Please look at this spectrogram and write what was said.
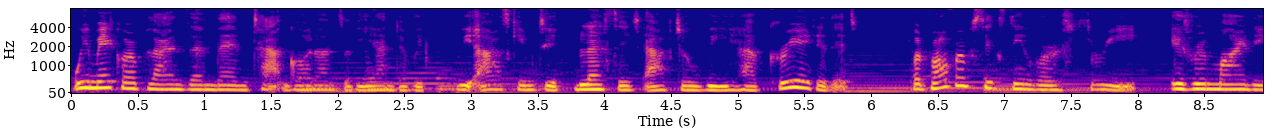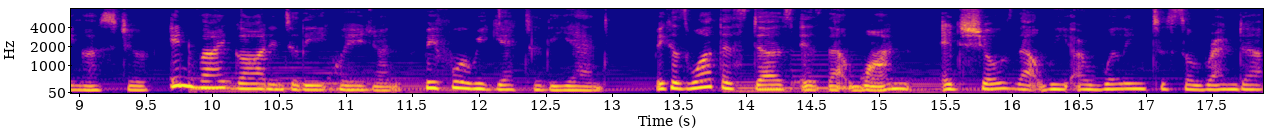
We make our plans and then tag God onto the end of it. We ask Him to bless it after we have created it. But Proverbs 16, verse 3 is reminding us to invite God into the equation before we get to the end. Because what this does is that one, it shows that we are willing to surrender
